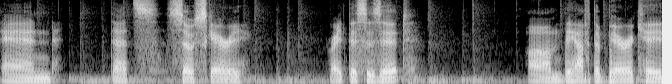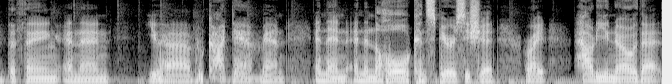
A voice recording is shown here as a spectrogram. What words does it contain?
and that's so scary, right? This is it. Um, they have to barricade the thing, and then you have, goddamn, man, and then and then the whole conspiracy shit, right? How do you know that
